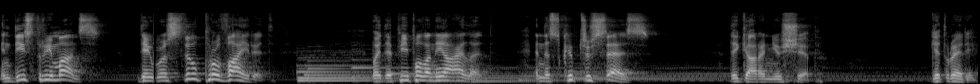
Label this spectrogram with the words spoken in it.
in these three months they were still provided by the people on the island. And the scripture says they got a new ship. Get ready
